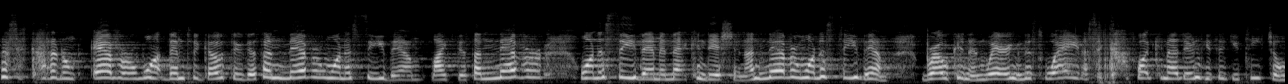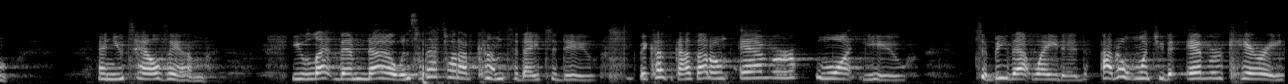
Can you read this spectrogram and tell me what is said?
I said, God, I don't ever want them to go through this. I never want to see them like this. I never want to see them in that condition. I never want to see them broken and wearing this weight. I said, God, what can I do? And he said, You teach them and you tell them. You let them know. And so that's what I've come today to do. Because, guys, I don't ever want you to be that weighted. I don't want you to ever carry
